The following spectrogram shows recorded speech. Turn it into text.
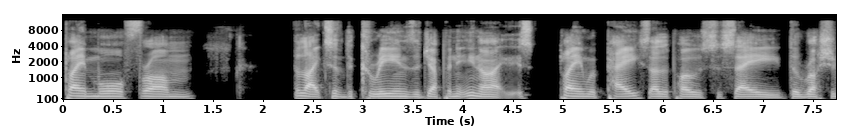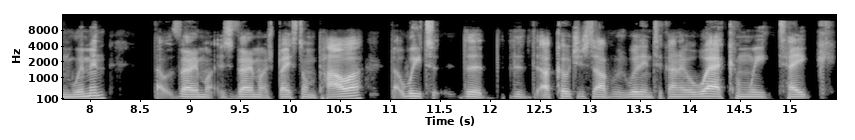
playing more from the likes of the Koreans, the Japanese, you know, like it's playing with pace as opposed to say the Russian women. That was very much is very much based on power. That we t- the the our coaching staff was willing to kind of where can we take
